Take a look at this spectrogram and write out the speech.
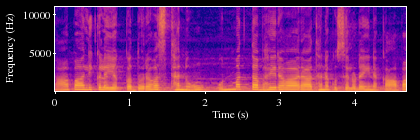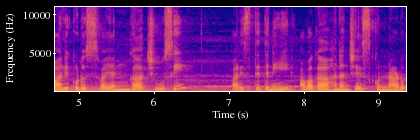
కాపాలికుల యొక్క దురవస్థను ఉన్మత్త భైరవారాధన కుశలుడైన కాపాలికుడు స్వయంగా చూసి పరిస్థితిని అవగాహనం చేసుకున్నాడు.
